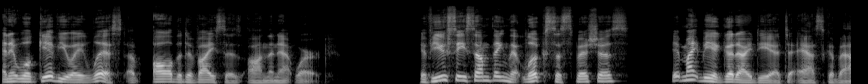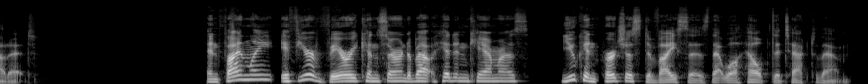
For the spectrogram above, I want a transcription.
and it will give you a list of all the devices on the network. If you see something that looks suspicious, it might be a good idea to ask about it. And finally, if you're very concerned about hidden cameras, you can purchase devices that will help detect them.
